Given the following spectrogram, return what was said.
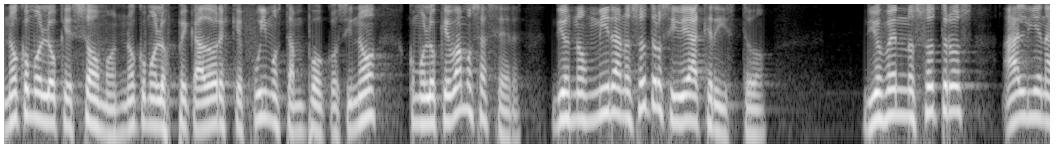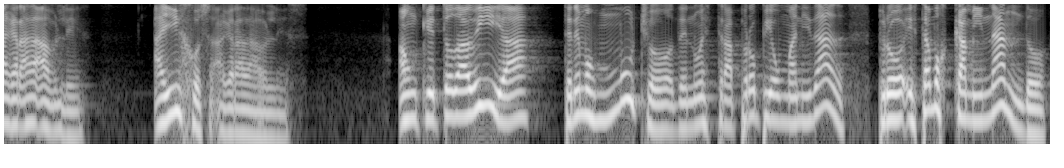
no como lo que somos, no como los pecadores que fuimos tampoco, sino como lo que vamos a hacer. Dios nos mira a nosotros y ve a Cristo. Dios ve en nosotros a alguien agradable, a hijos agradables. Aunque todavía tenemos mucho de nuestra propia humanidad, pero estamos caminando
